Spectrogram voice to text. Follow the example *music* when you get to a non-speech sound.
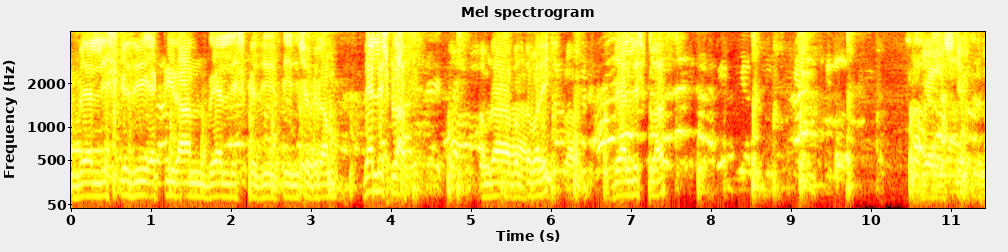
বিয়াল্লিশ কেজি একটি রান বিয়াল্লিশ কেজি তিনশো গ্রাম। বিয়াল্লিশ প্লাস আমরা বলতে পারি। বিয়াল্লিশ প্লাস বিয়াল্লিশ কেজি ছিল।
